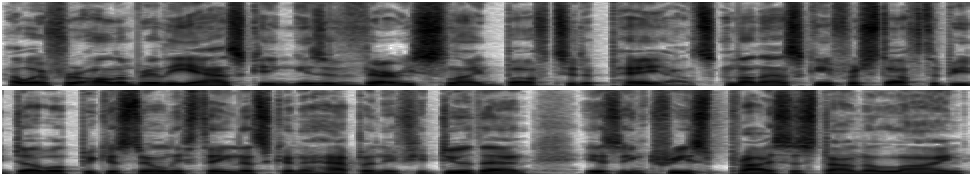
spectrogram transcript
However, all I'm really asking is a very slight buff to the payouts. I'm not asking for stuff to be doubled because the only thing that's going to happen if you do that is increase prices down the line.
